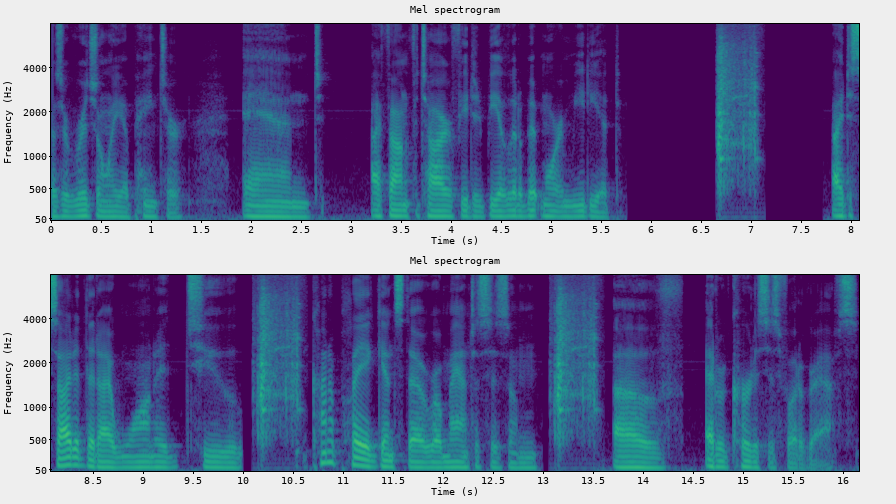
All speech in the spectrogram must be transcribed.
was originally a painter, and I found photography to be a little bit more immediate. I decided that I wanted to kind of play against the romanticism of Edward Curtis's photographs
